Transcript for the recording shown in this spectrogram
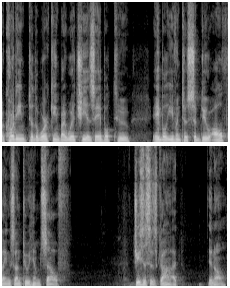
according to the working by which he is able to able even to subdue all things unto himself. Jesus is God, you know.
